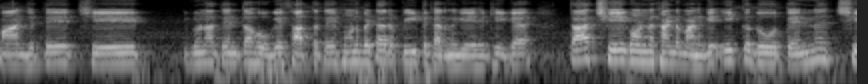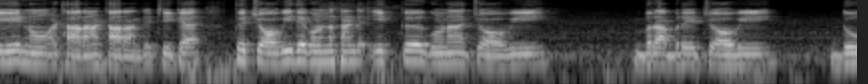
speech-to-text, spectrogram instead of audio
5 ਤੇ 6 ਗੁਣਾ 3 ਤਾਂ ਹੋ ਗਏ 7 ਤੇ। ਹੁਣ ਬੇਟਾ ਰਿਪੀਟ ਕਰਨਗੇ ਇਹ, ਠੀਕ ਹੈ? ਤਾਂ 6 ਗੁਣਨਖੰਡ ਬਣ ਗਏ। 1 2 3 6 9 18 18 ਦੇ, ਠੀਕ ਹੈ? ਤੇ 24 ਦੇ ਗੁਣਨਖੰਡ 1 ਗੁਣਾ 24 ਬਰਾਬਰੇ 24 2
